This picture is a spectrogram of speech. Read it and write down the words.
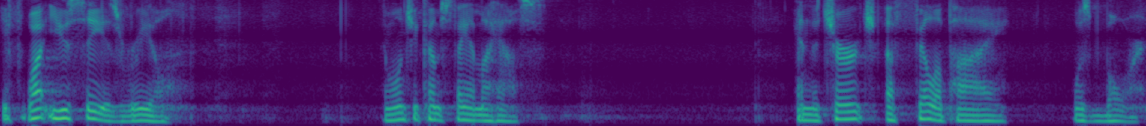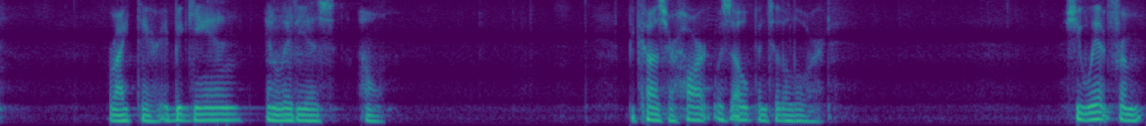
If what you see is real, then won't you come stay in my house? And the church of Philippi was born right there. It began in Lydia's home because her heart was open to the Lord. She went from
